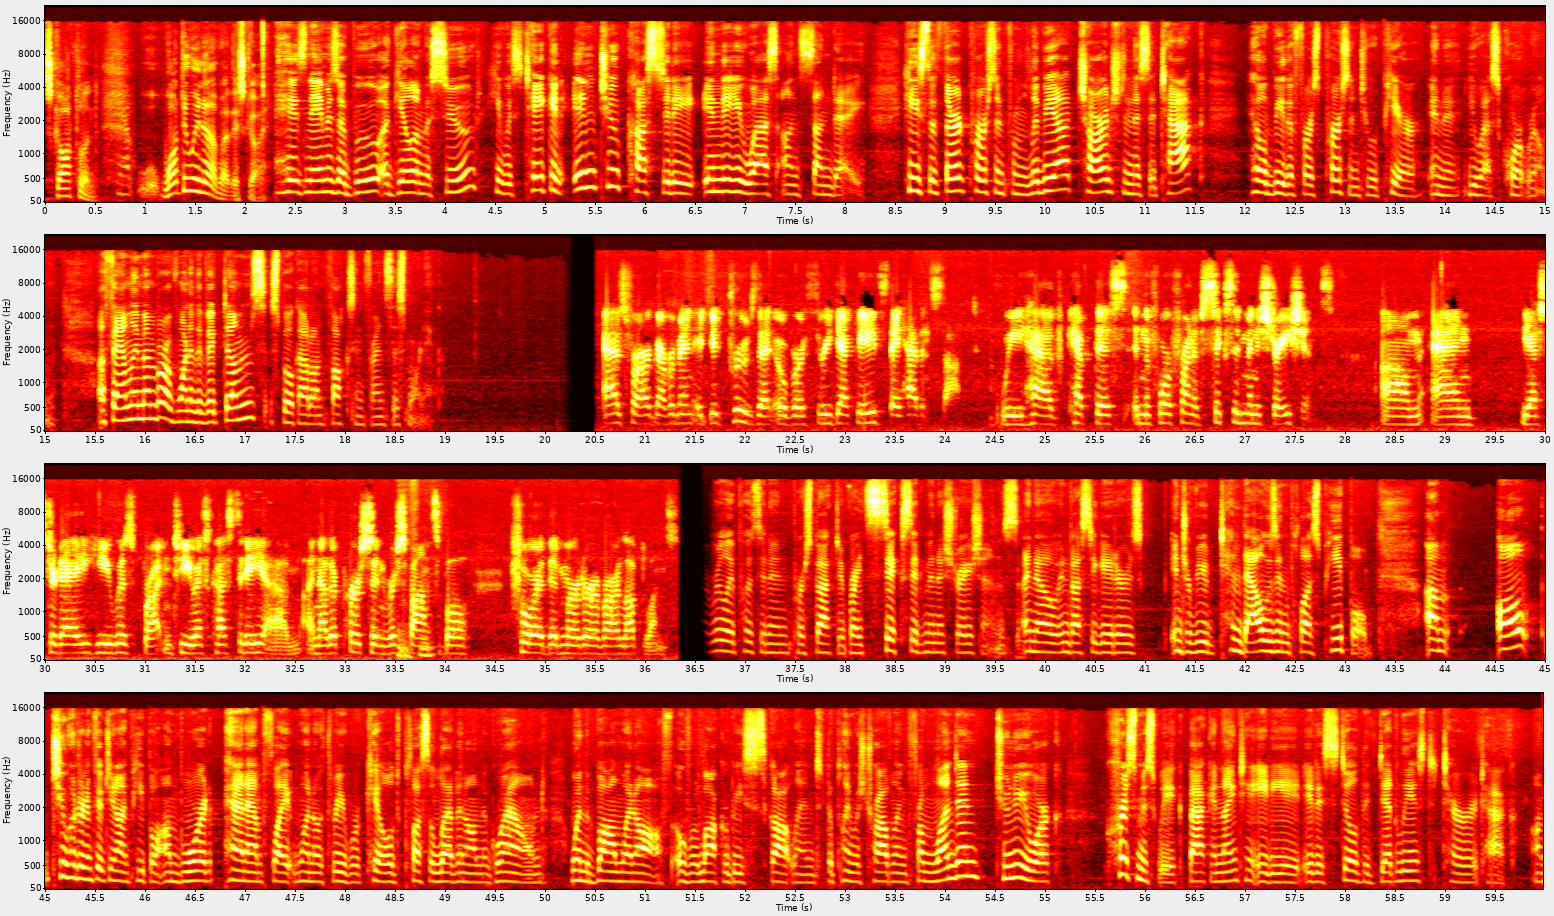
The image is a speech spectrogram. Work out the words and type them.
Scotland. Yep. What do we know about this guy? His name is Abu Agila Masood. He was taken into custody in the U.S. on Sunday. He's the third person from Libya charged in this attack. He'll be the first person to appear in a U.S. courtroom. A family member of one of the victims spoke out on Fox and Friends this morning. As for our government, it, it proves that over three decades, they haven't stopped. We have kept this in the forefront of six administrations. Um, and yesterday, he was brought into U.S. custody, um, another person responsible for the murder of our loved ones. It really puts it in perspective, right? Six administrations. I know investigators interviewed 10,000 plus people. Um, all 259 people on board Pan Am Flight 103 were killed, plus 11 on the ground when the bomb went off over Lockerbie, Scotland. The plane was traveling from London to New York Christmas week back in 1988. It is still the deadliest terror attack on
